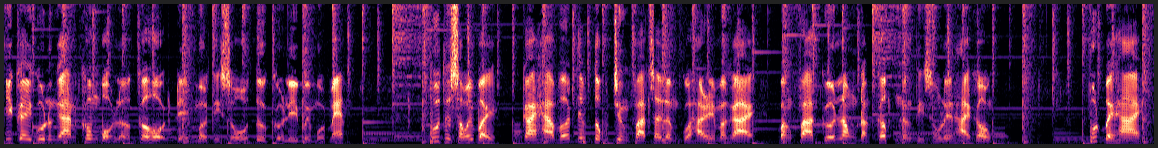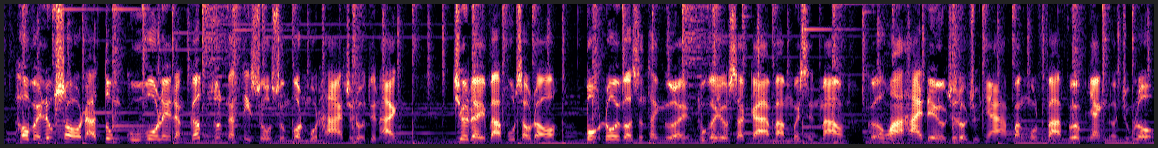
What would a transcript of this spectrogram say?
Ike Gundogan không bỏ lỡ cơ hội để mở tỷ số từ cự ly 11m. Phút thứ 67, Kai Havertz tiếp tục trừng phạt sai lầm của Harry Maguire bằng pha cứa lòng đẳng cấp nâng tỷ số lên 2-0. Phút 72, hậu vệ Luke Shaw đã tung cú vô lê đẳng cấp rút ngắn tỷ số xuống còn 1-2 cho đội tuyển Anh. Chưa đầy 3 phút sau đó, bộ đôi vào sân thay người Bukayo Saka và Mason Mount gỡ hòa hai đều cho đội chủ nhà bằng một pha phối hợp nhanh ở trung lộ.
